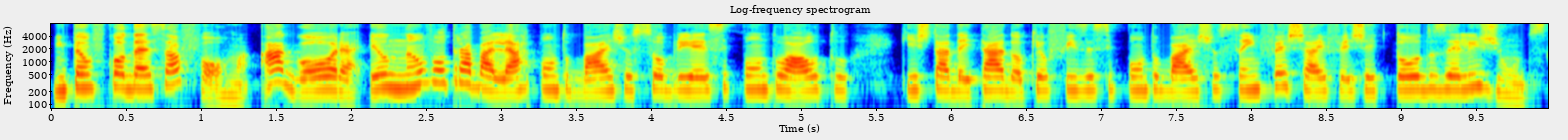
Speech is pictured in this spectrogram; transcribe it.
Então, ficou dessa forma. Agora, eu não vou trabalhar ponto baixo sobre esse ponto alto que está deitado, ó, que eu fiz esse ponto baixo sem fechar e fechei todos eles juntos.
